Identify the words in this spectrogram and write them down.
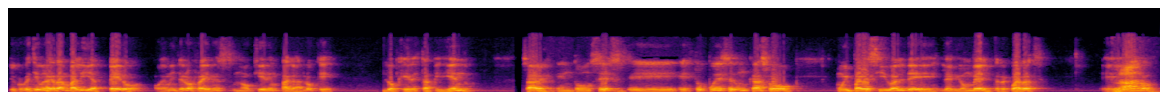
Yo creo que tiene una gran valía, pero obviamente los Ravens no quieren pagar lo que, lo que él está pidiendo. ¿sabes? Entonces, eh, esto puede ser un caso muy parecido al de Le'Veon Bell, ¿te recuerdas? Eh, claro.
